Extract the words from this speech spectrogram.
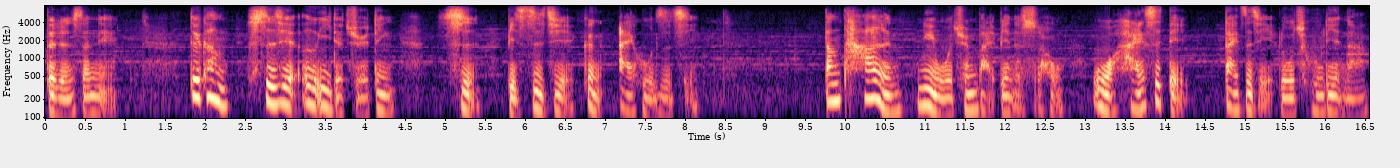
的人生呢。对抗世界恶意的决定，是比世界更爱护自己。当他人虐我千百遍的时候，我还是得待自己如初恋啊。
